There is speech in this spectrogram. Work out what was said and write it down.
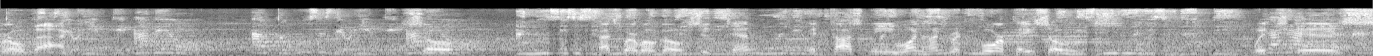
row back. So that's where we'll go. Seat 10. It cost me 104 pesos, which is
